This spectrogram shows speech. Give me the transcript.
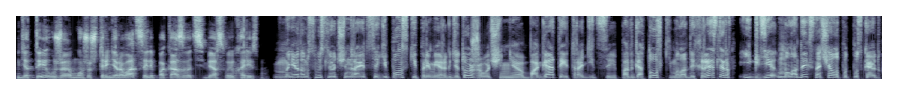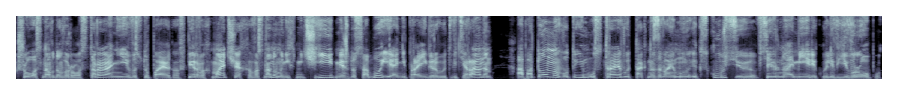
где ты уже можешь тренироваться или показывать себя, свою харизму. Мне в этом смысле очень нравится японский пример, где тоже очень богатые традиции подготовки молодых рестлеров, и где молодых сначала подпускают к шоу основного рода, ростера, они выступают в первых матчах, в основном у них ничьи между собой, и они проигрывают ветеранам, а потом вот им устраивают так называемую экскурсию в Северную Америку или в Европу.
